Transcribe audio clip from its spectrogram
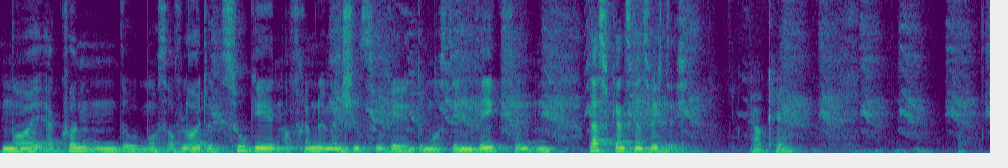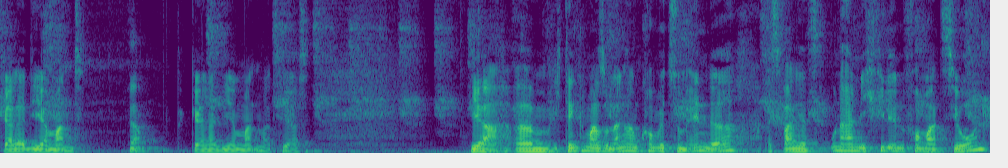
neu erkunden. Du musst auf Leute zugehen, auf fremde Menschen zugehen. Du musst den Weg finden. Das ist ganz, ganz wichtig. Okay. Geiler Diamant. Ja. Geiler Diamant, Matthias. Ja, ähm, ich denke mal, so langsam kommen wir zum Ende. Es waren jetzt unheimlich viele Informationen,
